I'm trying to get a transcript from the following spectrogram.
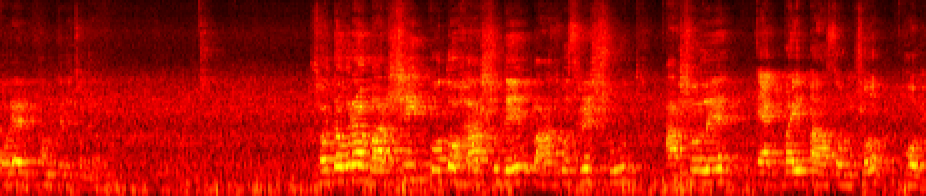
পরের অঙ্কেতে চলে যাব। শতকরা বার্ষিক কত হার সুদে পাঁচ বছরের সুদ আসলের এক বাই পাঁচ অংশ হবে?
